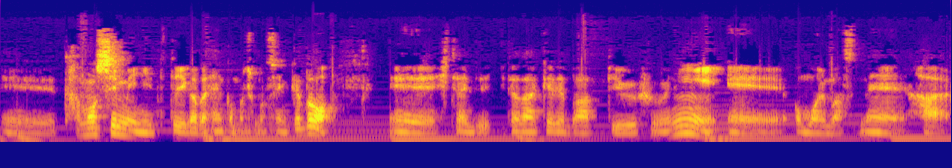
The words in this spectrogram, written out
えー、楽しみにって言い方変かもしれませんけど、えー、していただければっていうふうに、えー、思いますね。はい。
